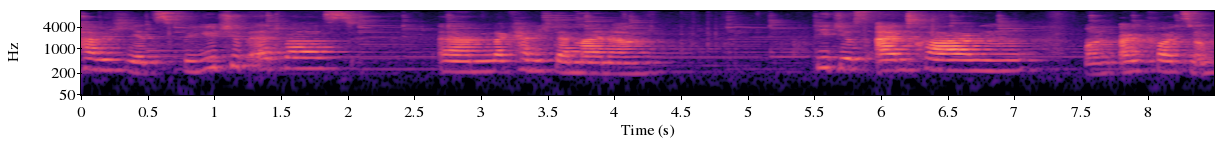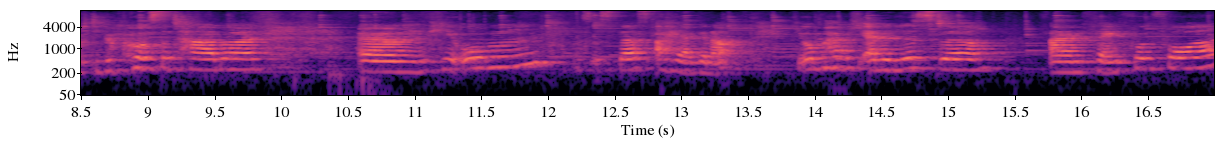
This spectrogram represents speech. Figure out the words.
habe ich jetzt für YouTube etwas. Ähm, da kann ich dann meine Videos eintragen und ankreuzen, ob ich die gepostet habe. Ähm, hier oben, ist das? Ach ja, genau. Hier oben habe ich eine Liste I'm thankful for,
